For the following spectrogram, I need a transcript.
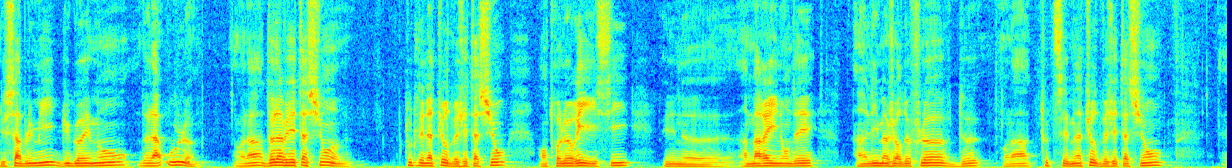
du sable humide, du goémon, de la houle, voilà, de la végétation, toutes les natures de végétation, entre le riz ici, euh, un marais inondé, un lit majeur de fleuve, voilà, toutes ces natures de végétation, euh,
